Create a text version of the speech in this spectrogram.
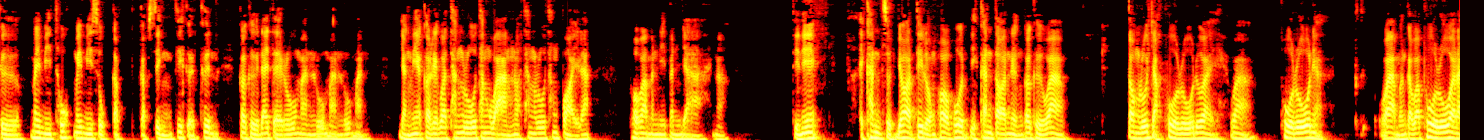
คือไม่มีทุกข์ไม่มีสุขกับกับสิ่งที่เกิดขึ้น ก็คือได้แต่รู้มันรู้มันรู้มัน อย่างนี้ก็เรียกว่าทั้งรู้ทั้งวางเนาะทั้งรู้ทั้งปล่อยแล้วเพราะว่ามันมีปัญญาเนาะทีนี้ไอ้ขั้นสุดยอดที่หลวงพ่อพูดอีกขั้นตอนหนึ่งก็คือว่า ต้องรู้จักผู้รู้ด้วยว่าผู้รู้เนี่ย ว่าเหมือนกับว่าผู้รู้อะไร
